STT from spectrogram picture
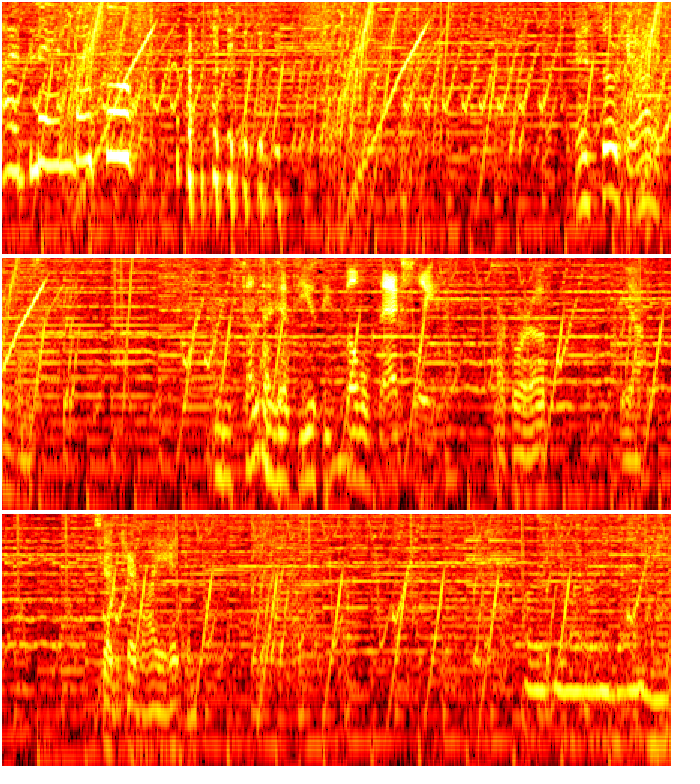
I blame myself. And it's so chaotic sometimes. And Sometimes you have to use these bubbles to actually. Parkour up. Yeah. Just gotta be careful how you hit them. Or you might run into enemies.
